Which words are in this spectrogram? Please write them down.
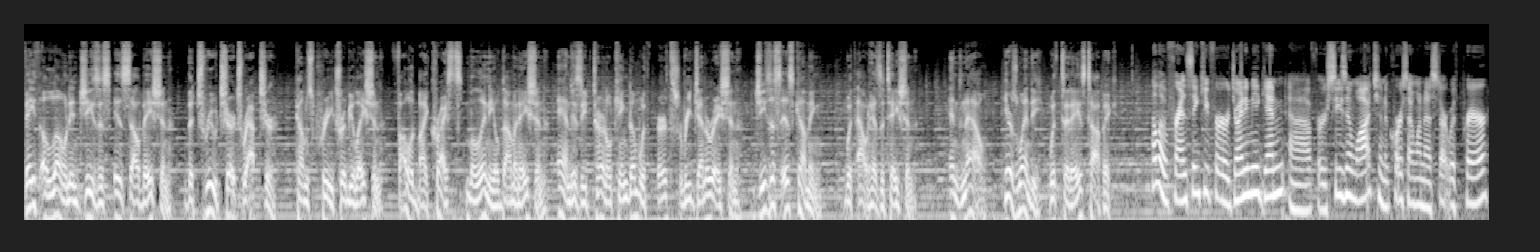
Faith alone in Jesus is salvation. The true church rapture comes pre tribulation, followed by Christ's millennial domination and his eternal kingdom with earth's regeneration. Jesus is coming without hesitation. And now, here's Wendy with today's topic. Hello, friends. Thank you for joining me again uh, for Season Watch. And of course, I want to start with prayer.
